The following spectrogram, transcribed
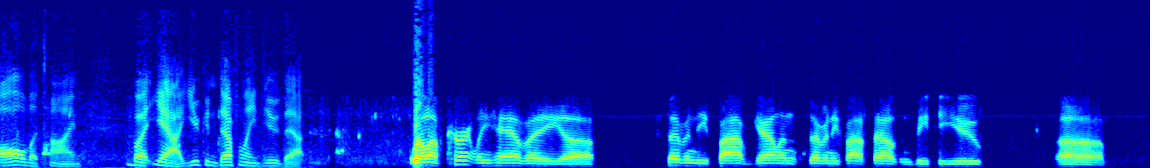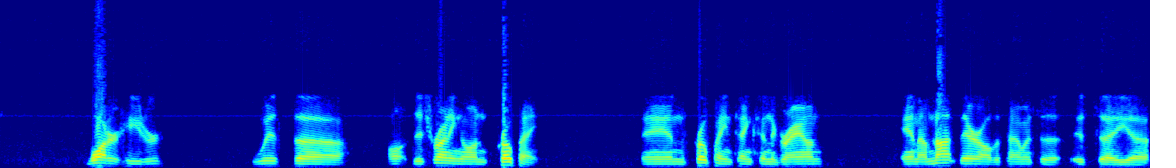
all the time. But yeah, you can definitely do that. Well, I currently have a uh, 75 gallon, 75,000 BTU uh, water heater with uh, that's running on propane, and propane tanks in the ground. And I'm not there all the time. It's a it's a uh,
